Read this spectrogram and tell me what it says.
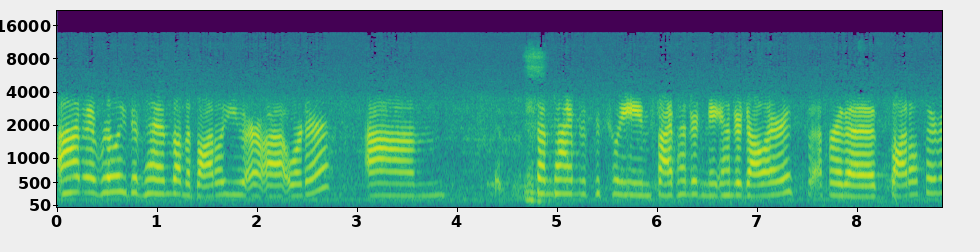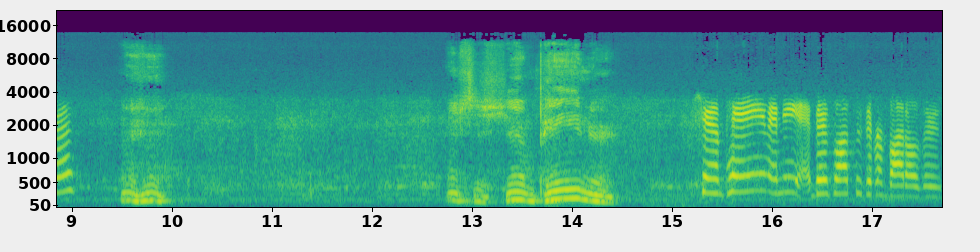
Um, it really depends on the bottle you uh, order. Um, sometimes it's between five hundred and eight hundred dollars and $800 for the bottle service. Uh-huh. That's the champagne, or Champagne, any there's lots of different bottles. There's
